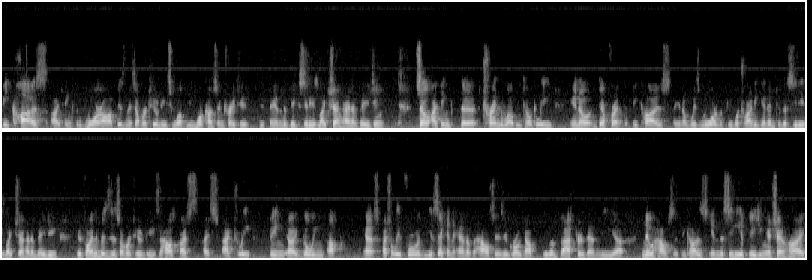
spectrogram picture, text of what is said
because I think more uh, business opportunities will be more concentrated in the big cities like Shanghai and Beijing. So I think the trend will be totally, you know, different because, you know, with more of the people trying to get into the cities like Shanghai and Beijing to find the business opportunities, the house price has actually been uh, going up and especially for the second hand of the houses, they're growing up even faster than the uh, new houses because in the city of Beijing and Shanghai,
